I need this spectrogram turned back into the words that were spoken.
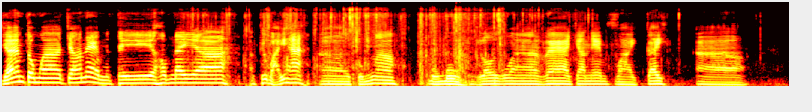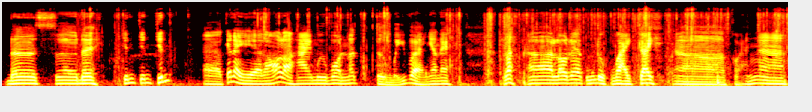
Dạ em Tùng uh, chào anh em. Thì hôm nay uh, thứ bảy ha uh, cũng uh, buồn buồn lôi qua ra cho anh em vài cây uh, DCD 999 uh, cái này nó là 20V nó từ Mỹ về nha anh em. Rồi uh, lôi ra cũng được vài cây uh, khoảng uh,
